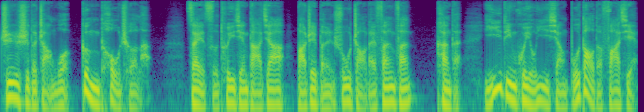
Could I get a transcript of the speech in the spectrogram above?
知识的掌握更透彻了。在此推荐大家把这本书找来翻翻。看看，一定会有意想不到的发现。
